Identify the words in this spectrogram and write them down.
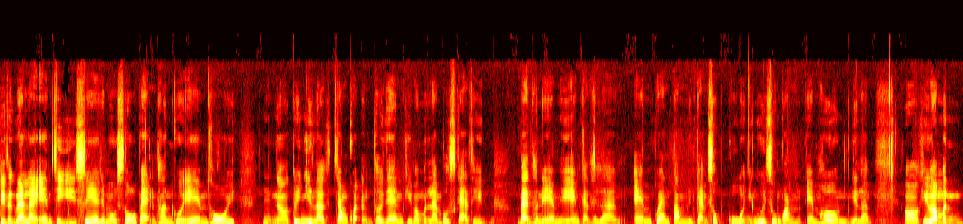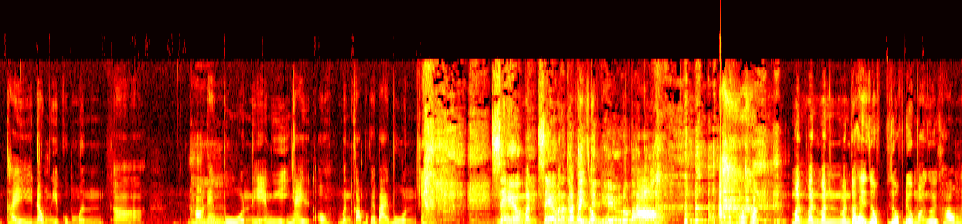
Thì thực ra là em chỉ share cho một số bạn thân của em thôi. Uh, tuy nhiên là trong khoảng thời gian khi mà mình làm podcast thì bản thân em thì em cảm thấy là em quan tâm đến cảm xúc của những người xung quanh em hơn nghĩa là uh, khi mà mình thấy đồng nghiệp của mình uh, họ ừ. đang buồn thì em nghĩ ngay ồ mình có một cái bài buồn sale mình sale mình có thể giúp hiệu luôn bà à. mình mình mình mình có thể giúp giúp được mọi người không?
